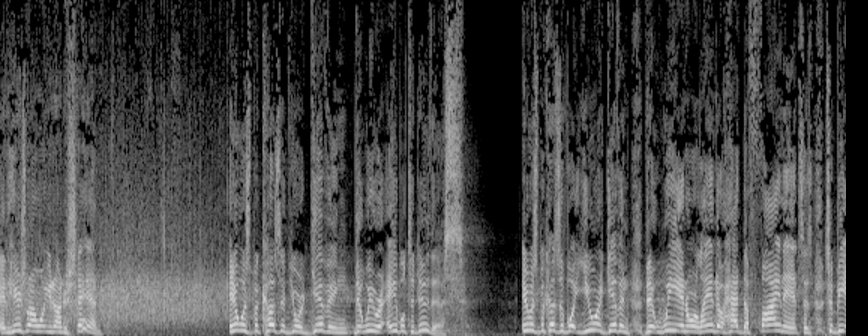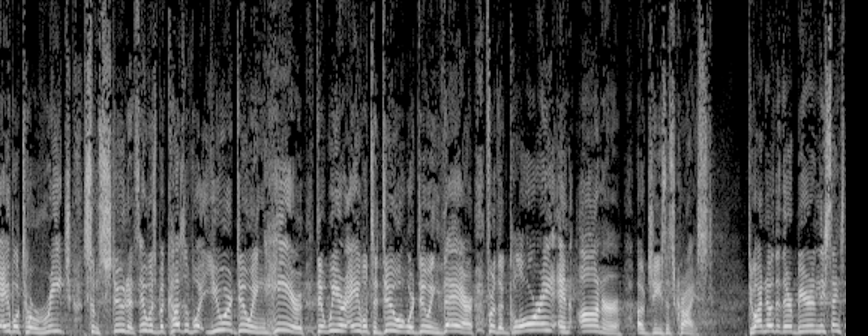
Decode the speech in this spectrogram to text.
And here's what I want you to understand it was because of your giving that we were able to do this. It was because of what you were given that we in Orlando had the finances to be able to reach some students. It was because of what you were doing here that we are able to do what we're doing there for the glory and honor of Jesus Christ. Do I know that there are beer in these things?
